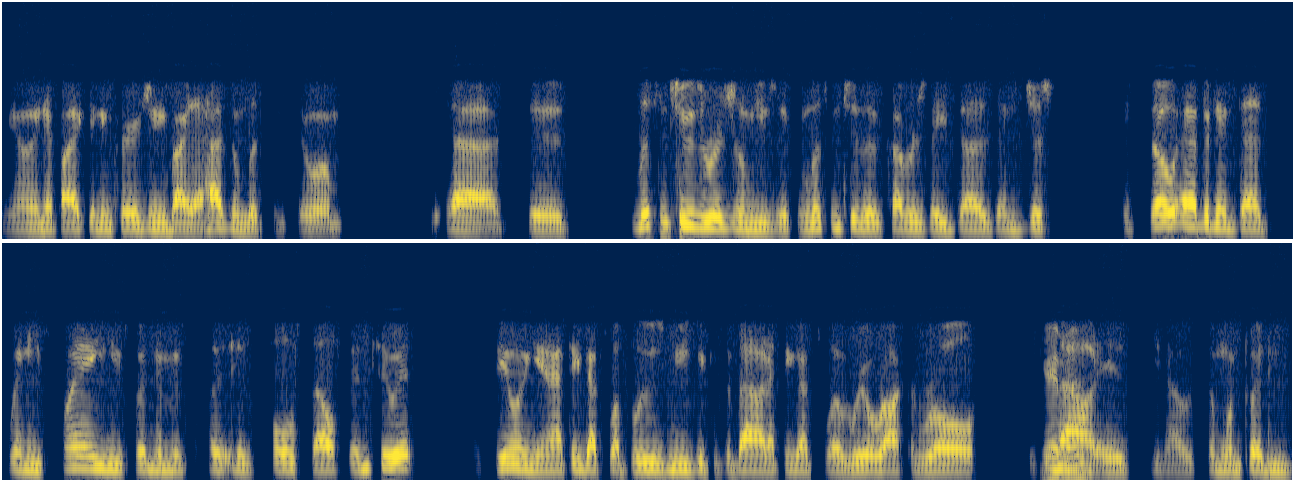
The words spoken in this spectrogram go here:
You know, and if I can encourage anybody that hasn't listened to him uh, to listen to his original music and listen to the covers that he does, and just it's so evident that when he's playing, he's putting him, his whole self into it and feeling it. And I think that's what blues music is about. I think that's what real rock and roll is Amen. about. Is you know someone putting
